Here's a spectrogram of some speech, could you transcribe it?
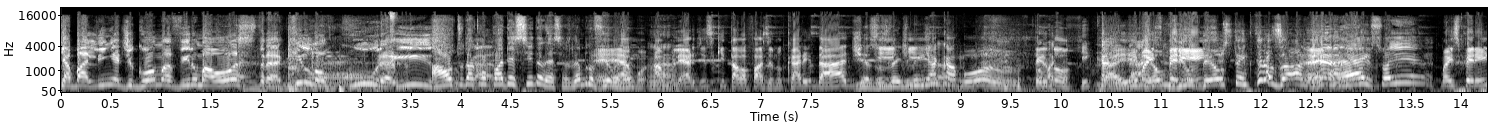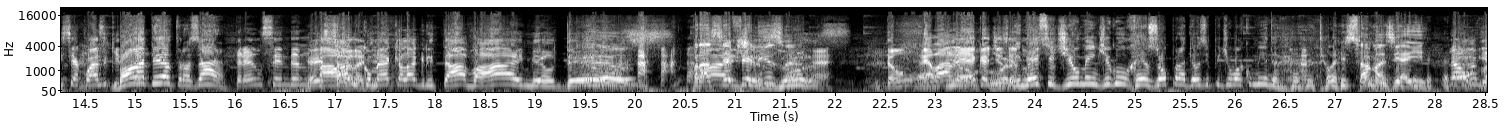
que a balinha de goma vira uma ostra. Que loucura isso! Alto da cara. compadecida, né? Vocês lembram do filme, É, a, né? a Ah. mulher disse que estava fazendo caridade Jesus e que acabou tendo que E aí, caridade. uma Deus, experiência. Deus tem que transar, né? É, isso aí. uma experiência quase que Bola dentro, azar. transcendental. E aí, sabe como disse. é que ela gritava? Ai, meu Deus! Pra Ai, ser feliz, Jesus. né? É. Então ela que alega. E nesse dia o mendigo rezou pra Deus e pediu uma comida. Então é isso. Tá, mas e aí? Não, É, e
